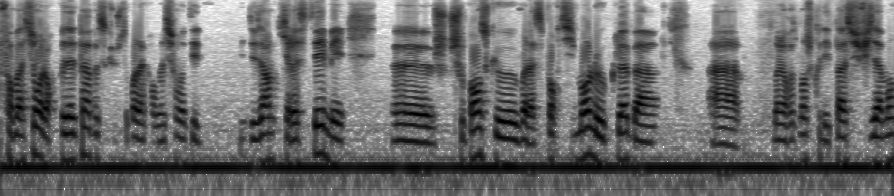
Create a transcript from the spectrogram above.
formation. Alors peut-être pas parce que justement la formation était une des armes qui restait, mais je, pense que voilà sportivement le club a malheureusement je connais pas suffisamment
